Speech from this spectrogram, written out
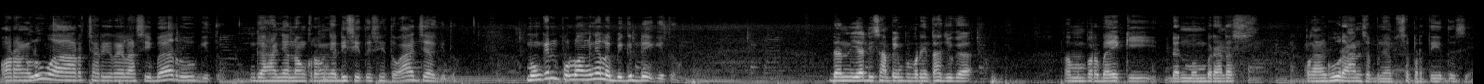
orang luar cari relasi baru gitu. Nggak hanya nongkrongnya di situ-situ aja gitu. Mungkin peluangnya lebih gede gitu dan ya di samping pemerintah juga eh, memperbaiki dan memberantas pengangguran sebenarnya seperti itu sih.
